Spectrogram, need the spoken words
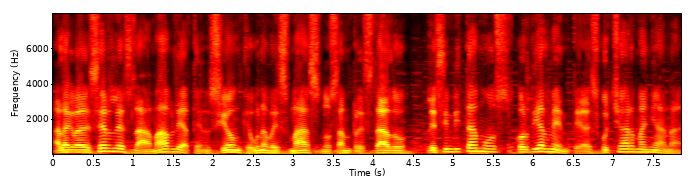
Al agradecerles la amable atención que una vez más nos han prestado, les invitamos cordialmente a escuchar mañana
